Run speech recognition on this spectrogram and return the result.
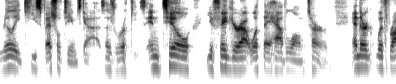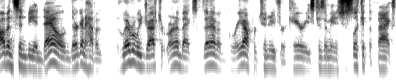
really key special teams guys as rookies until you figure out what they have long term. And they're with Robinson being down, they're going to have a whoever we draft at running backs going to have a great opportunity for carries because I mean, it's just look at the facts.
